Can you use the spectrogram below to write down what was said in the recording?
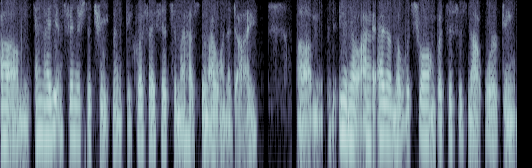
um, and I didn't finish the treatment because I said to my husband, "I want to die." Um, you know, I, I don't know what's wrong, but this is not working.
